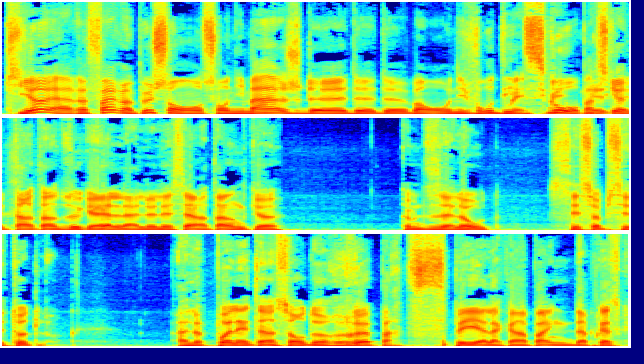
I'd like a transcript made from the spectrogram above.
qui a à refaire un peu son, son image de, de, de bon au niveau des discours parce que t'as entendu qu'elle elle a laissé entendre que comme disait l'autre c'est ça puis c'est tout là Elle n'a pas l'intention de reparticiper à la campagne, d'après ce que...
